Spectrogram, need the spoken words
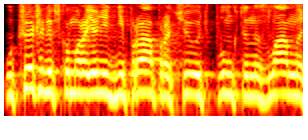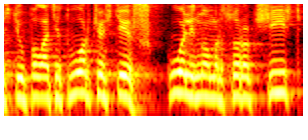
У Чечелівському районі Дніпра працюють пункти незламності у палаці творчості, школі номер 46,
